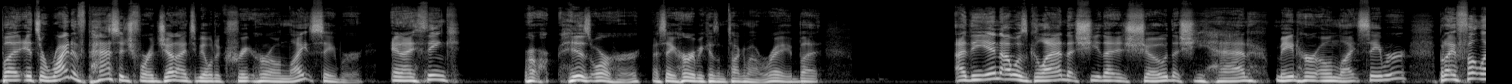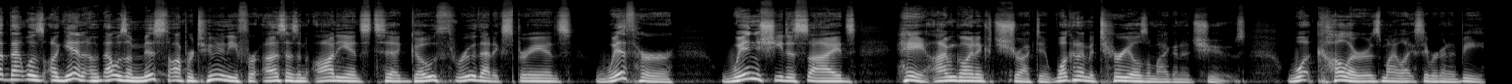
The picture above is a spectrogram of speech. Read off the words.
But it's a rite of passage for a Jedi to be able to create her own lightsaber. And I think his or her, I say her because I'm talking about Rey, but at the end I was glad that she that it showed that she had made her own lightsaber, but I felt like that was again that was a missed opportunity for us as an audience to go through that experience with her when she decides, "Hey, I'm going to construct it. What kind of materials am I going to choose? What color is my lightsaber going to be?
